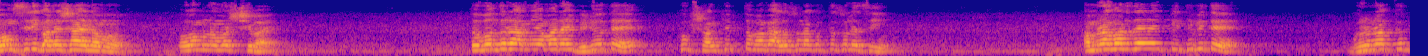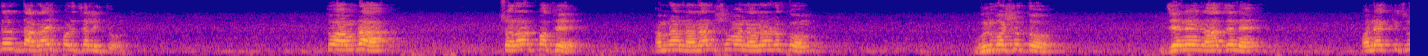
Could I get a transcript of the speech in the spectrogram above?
ওং শ্রী গণেশায় নম। ওং নম শিবায়। তো বন্ধুরা, আমি আমার এই ভিডিওতে খুব সংক্ষিপ্তভাবে আলোচনা করতে চলেছি। আমরা আমাদের এই পৃথিবীতে গ্রহ নক্ষত্রের দ্বারাই পরিচালিত। তো আমরা চলার পথে আমরা নানান সময় নানা রকম ভুলবশত জেনে না জেনে অনেক কিছু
